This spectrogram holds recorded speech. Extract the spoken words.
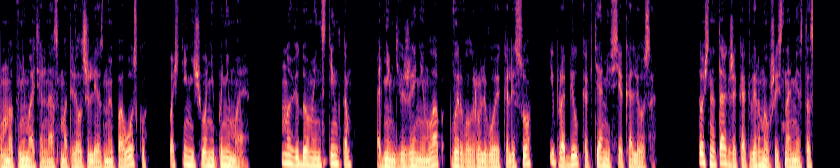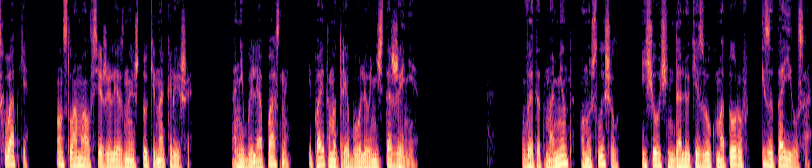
Умнок внимательно осмотрел железную повозку, почти ничего не понимая, но, ведомый инстинктом, одним движением лап вырвал рулевое колесо и пробил когтями все колеса. Точно так же, как вернувшись на место схватки, он сломал все железные штуки на крыше. Они были опасны и поэтому требовали уничтожения. В этот момент он услышал еще очень далекий звук моторов и затаился.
